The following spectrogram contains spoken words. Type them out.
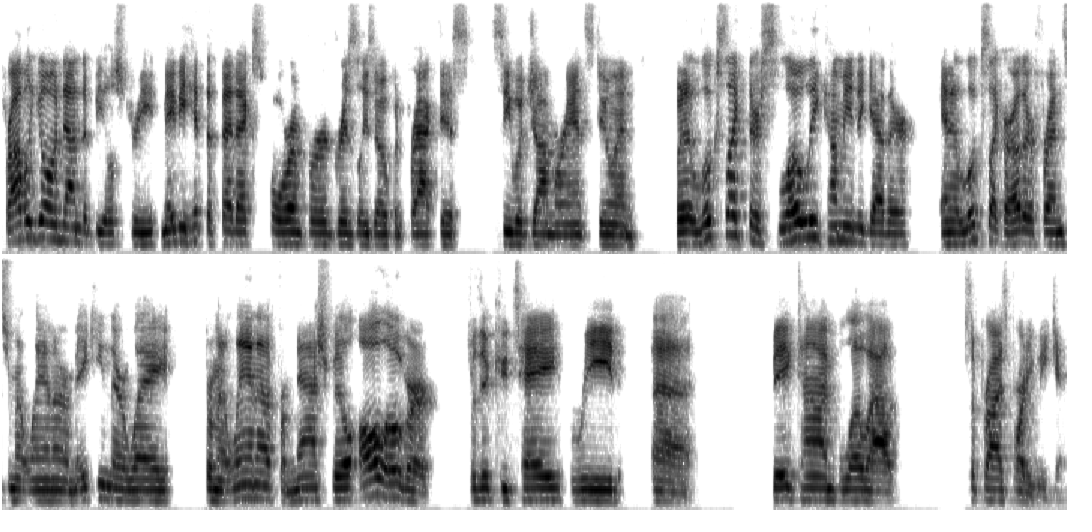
Probably going down to Beale Street, maybe hit the FedEx Forum for Grizzlies open practice, see what Ja Morant's doing. But it looks like they're slowly coming together, and it looks like our other friends from Atlanta are making their way from Atlanta, from Nashville, all over for the Kute Reed uh, big time blowout surprise party weekend.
